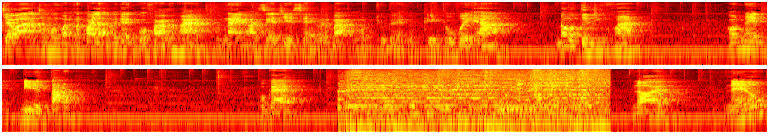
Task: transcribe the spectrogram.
Chào bạn, chào mừng bạn đã quay lại với kênh của Phạm Hoàng. Hôm nay Hoàng sẽ chia sẻ với bạn một chủ đề cực kỳ thú vị ha. Đầu tư chứng khoán. Có nên đi đường tắt không? Ok. Rồi, nếu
